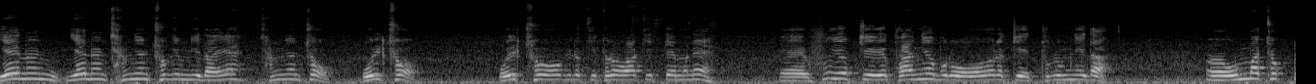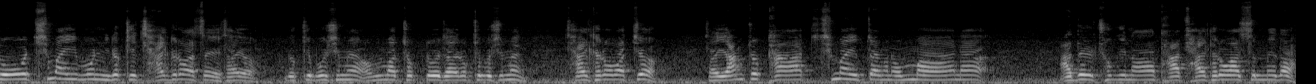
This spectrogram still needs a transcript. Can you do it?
얘는 얘는 작년촉입니다. 예? 작년촉, 올촉, 올촉 이렇게 들어왔기 때문에 예, 후엽질 광엽으로 이렇게 들어옵니다. 어, 엄마촉도 치마 입은 이렇게 잘 들어왔어요. 자요. 이렇게 보시면 엄마촉도 자 이렇게 보시면 잘 들어왔죠. 자 양쪽 다 치마 입장은 엄마나 아들 촉이나 다 잘 들어왔습니다.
